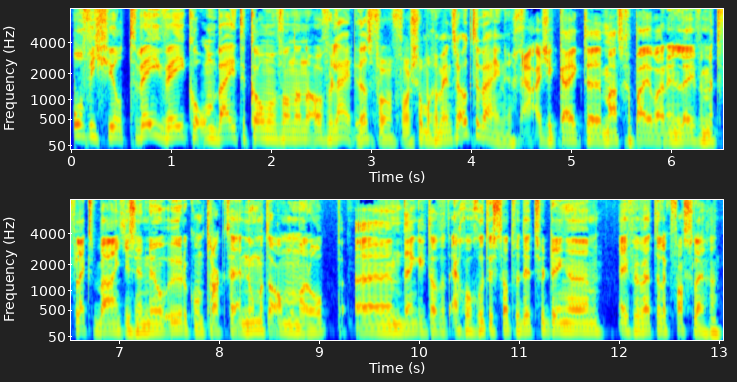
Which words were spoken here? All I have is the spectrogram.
officieel twee weken om bij te komen van een overlijden. Dat is voor, voor sommige mensen ook te weinig. Ja, als je kijkt, de maatschappij waarin leven met flexbaantjes en nul-urencontracten en noem het allemaal maar op. ehm, denk ik dat het echt wel goed is dat we dit soort dingen even wettelijk vastleggen.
